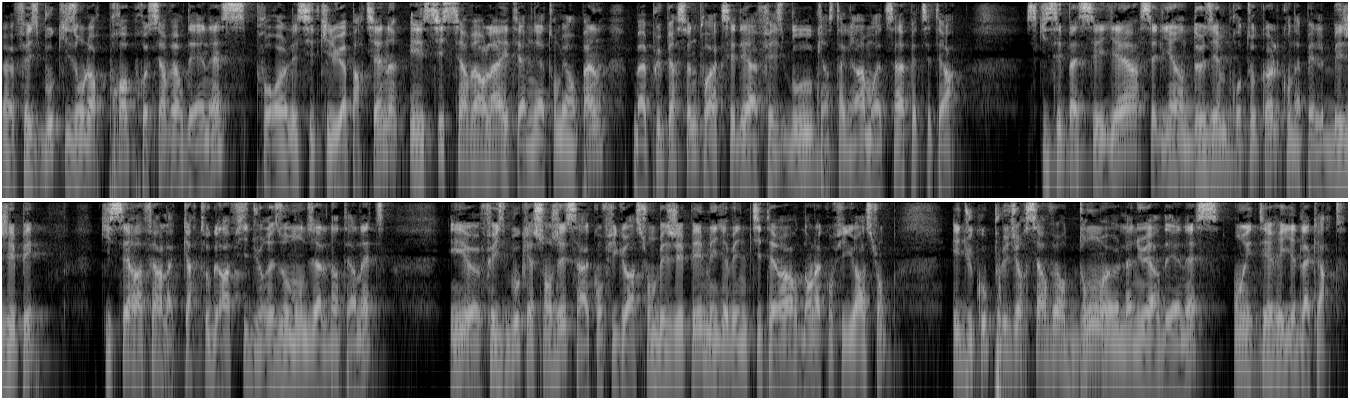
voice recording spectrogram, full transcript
Euh, Facebook, ils ont leur propre serveur DNS pour euh, les sites qui lui appartiennent. Et si ce serveur-là était amené à tomber en panne, bah, plus personne pourrait accéder à Facebook, Instagram, WhatsApp, etc. Ce qui s'est passé hier, c'est lié à un deuxième protocole qu'on appelle BGP, qui sert à faire la cartographie du réseau mondial d'Internet. Et euh, Facebook a changé sa configuration BGP, mais il y avait une petite erreur dans la configuration. Et du coup, plusieurs serveurs, dont l'annuaire DNS, ont été rayés de la carte.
